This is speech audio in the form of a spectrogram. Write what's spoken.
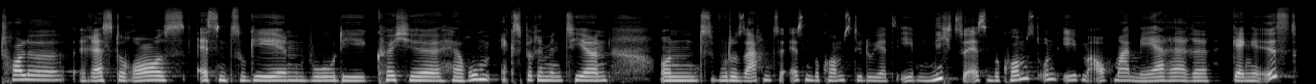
tolle Restaurants essen zu gehen, wo die Köche herum experimentieren und wo du Sachen zu essen bekommst, die du jetzt eben nicht zu essen bekommst und eben auch mal mehrere Gänge isst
